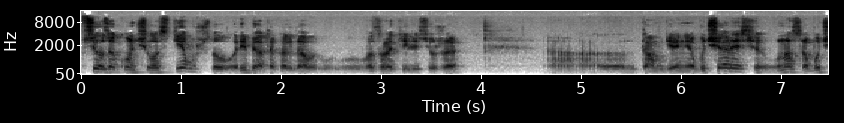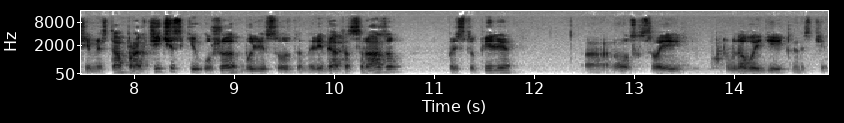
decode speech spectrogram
все закончилось тем, что ребята, когда возвратились уже э, там, где они обучались, у нас рабочие места практически уже были созданы. Ребята сразу приступили ну, к своей трудовой деятельности.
